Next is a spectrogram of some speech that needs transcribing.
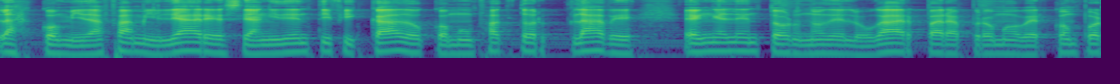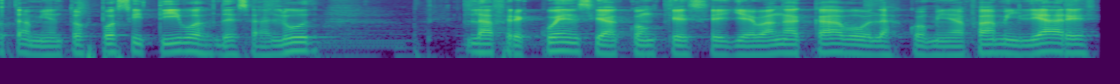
las comidas familiares se han identificado como un factor clave en el entorno del hogar para promover comportamientos positivos de salud. La frecuencia con que se llevan a cabo las comidas familiares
